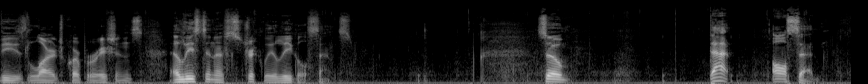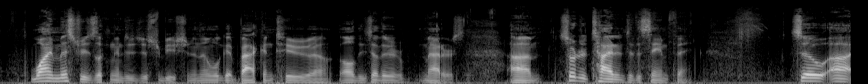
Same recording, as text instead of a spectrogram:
these large corporations, at least in a strictly legal sense. So, that all said, why Mystery is looking into distribution, and then we'll get back into uh, all these other matters, um, sort of tied into the same thing. So uh,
